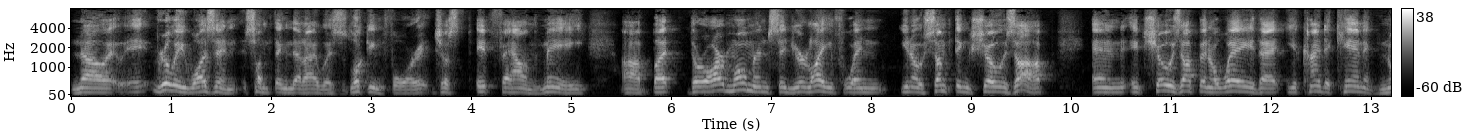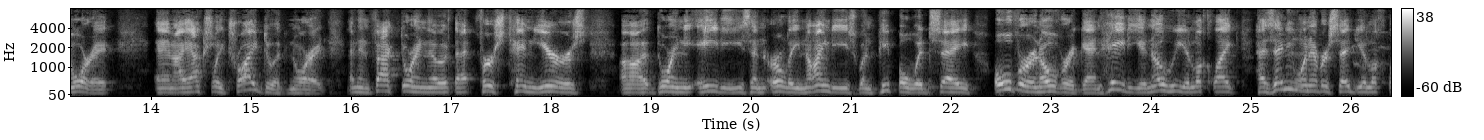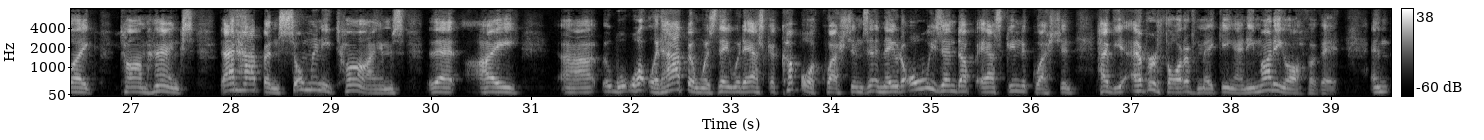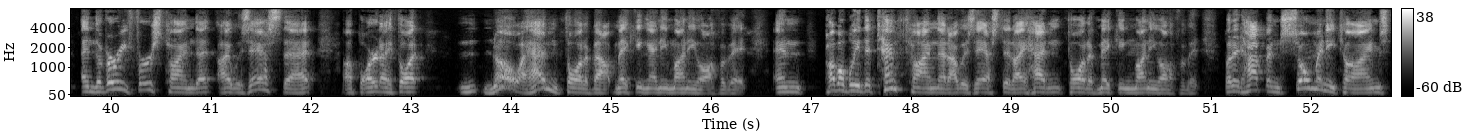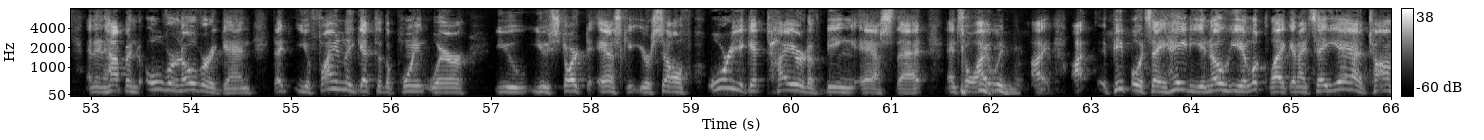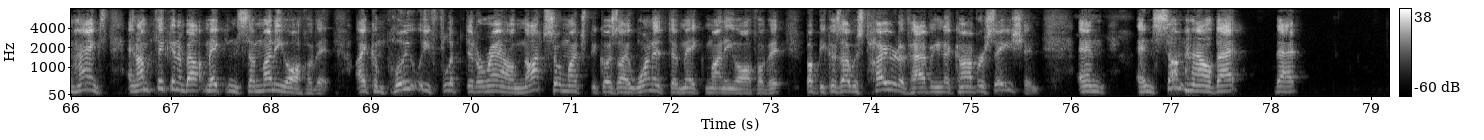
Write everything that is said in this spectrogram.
No, it, it really wasn't something that I was looking for. It just it found me. Uh, but there are moments in your life when you know something shows up and it shows up in a way that you kind of can't ignore it and I actually tried to ignore it. And in fact, during the, that first 10 years, uh, during the 80s and early 90s, when people would say over and over again, Hey, do you know who you look like? Has anyone ever said you look like Tom Hanks? That happened so many times that I uh, what would happen was they would ask a couple of questions and they would always end up asking the question have you ever thought of making any money off of it? And and the very first time that i was asked that uh, bart i thought no i hadn't thought about making any money off of it. And probably the 10th time that i was asked it i hadn't thought of making money off of it. But it happened so many times and it happened over and over again that you finally get to the point where you you start to ask it yourself or you get tired of being asked that. And so i would I, I, people would say hey do you know who you look like? And i'd say yeah tom hanks. And i'm thinking about making some money off of it. I completely flipped it around not so much because i wanted to make money off of it but because i was tired of having the conversation. And and somehow that that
